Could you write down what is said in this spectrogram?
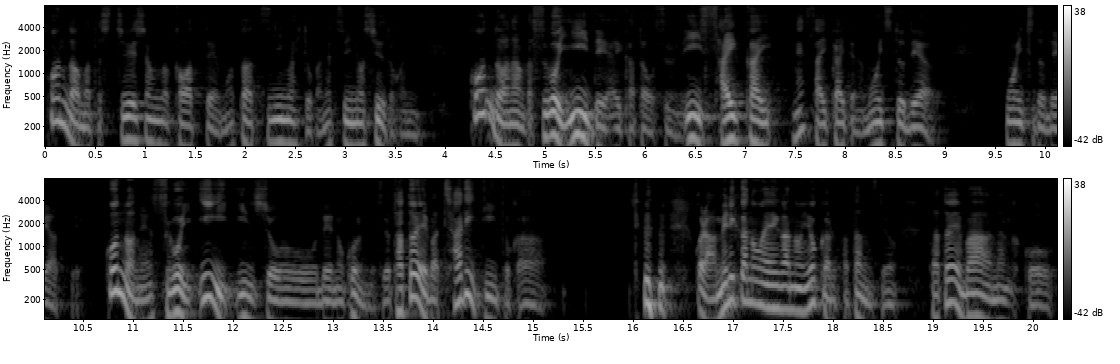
今度はまたシチュエーションが変わってまた次の日とかね次の週とかに今度はなんかすごいいい出会い方をするいい再会ね再会っていうのはもう一度出会う。もう一度出会って。今度はねすごいいい印象で残るんですよ。例えばチャリティーとか これアメリカの映画のよくあるパターンですけど例えばなんかこ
